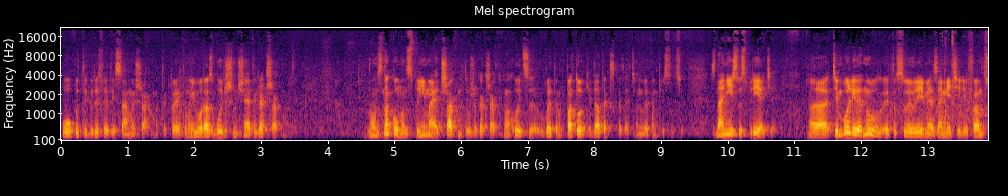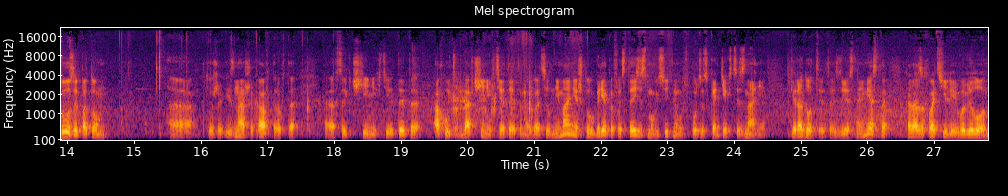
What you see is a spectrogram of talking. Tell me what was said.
опыт игры в этой самой шахматы. Поэтому его разбудишь, он начинает играть в шахматы. Но он знаком, он воспринимает шахматы уже как шахматы. Он находится в этом потоке, да, так сказать, он в этом присутствует. Знание есть восприятие. Э, Тем более, ну, это в свое время заметили французы, потом а, кто же из наших авторов-то в своих чтениях Теотета, Ахутин, да, в чтениях Теотета обратил внимание, что у греков эстезис мог действительно использоваться в контексте знания. Геродот – это известное место, когда захватили Вавилон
